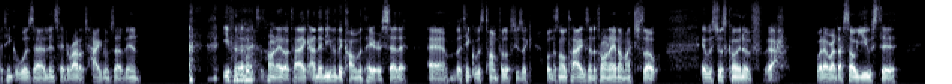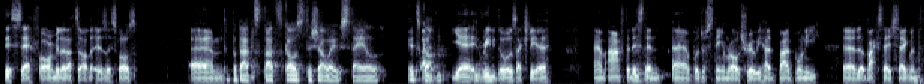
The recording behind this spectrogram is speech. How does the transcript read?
I think it was uh, Lince Dorado tagged himself in, even though it's a tornado tag. And then even the commentator said it. Um, I think it was Tom Phillips who's like, "Well, there's no tags in a tornado match," so it was just kind of ah, whatever. They're so used to this set formula. That's all it is, I suppose. Um, But that's that goes to show how stale it's uh, gotten. yeah, it really does actually. Yeah. Um, after this, then uh, we'll just steamroll through. We had Bad Bunny, uh, little backstage segment,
